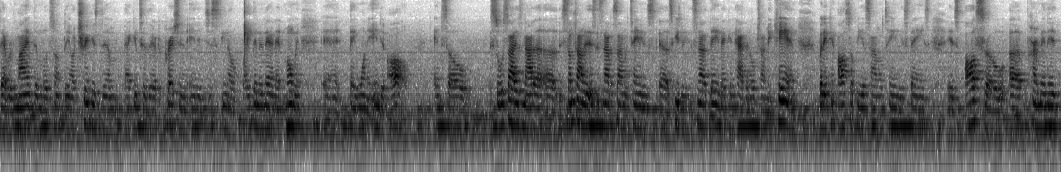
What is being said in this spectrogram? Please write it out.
that reminds them of something or triggers them back into their depression, and it just, you know, right then and there in that moment, and they want to end it all. And so suicide is not a, sometimes it's, it's, not a simultaneous uh, excuse me it's not a thing that can happen over time. It can but it can also be a simultaneous thing it's also a permanent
